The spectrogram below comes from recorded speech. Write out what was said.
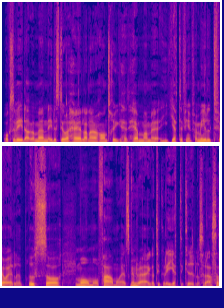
och så vidare. Men i det stora hela när jag har en trygghet hemma med en jättefin familj, två äldre brorsor, mormor och farmor älskar mm. drag och tycker det är jättekul och sådär. Så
